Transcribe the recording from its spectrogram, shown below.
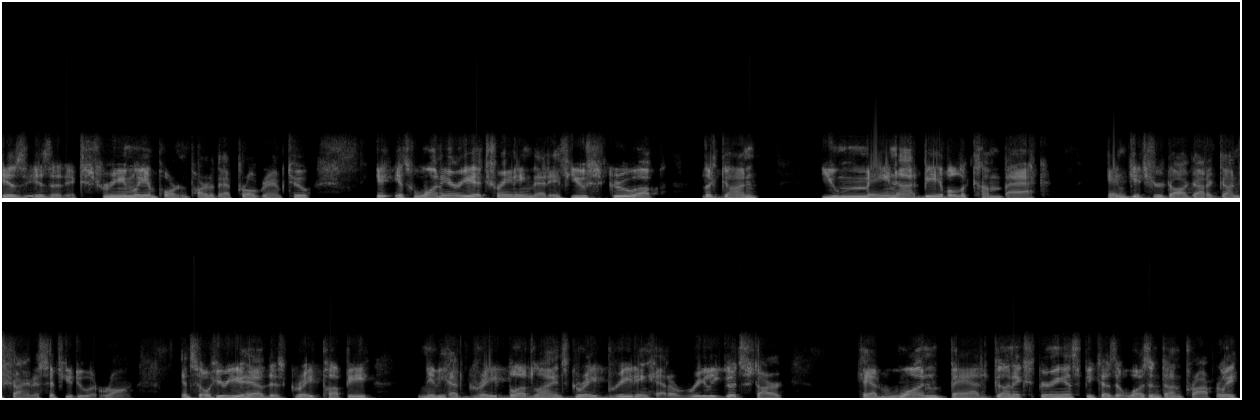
is is an extremely important part of that program too. It, it's one area of training that if you screw up the gun, you may not be able to come back and get your dog out of gun shyness if you do it wrong. And so here you have this great puppy, maybe had great bloodlines, great breeding, had a really good start, had one bad gun experience because it wasn't done properly.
